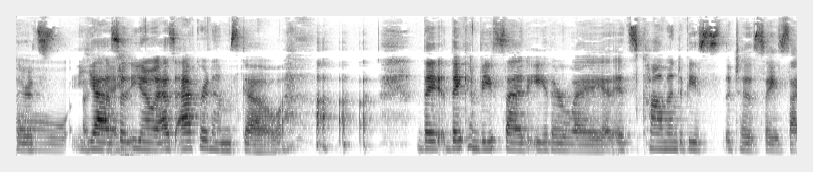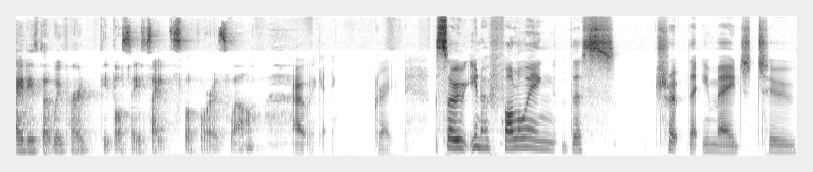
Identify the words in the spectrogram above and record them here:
there's oh, okay. yeah, so you know, as acronyms go, they they can be said either way. It's common to be to say CITES, but we've heard people say sites before as well. Oh, okay, great. So you know, following this trip that you made to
